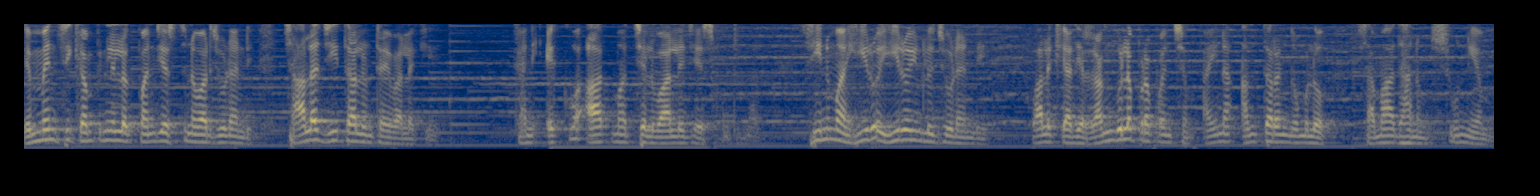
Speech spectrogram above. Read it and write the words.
ఎంఎన్సి కంపెనీలకు పనిచేస్తున్న వారు చూడండి చాలా జీతాలు ఉంటాయి వాళ్ళకి కానీ ఎక్కువ ఆత్మహత్యలు వాళ్ళే చేసుకుంటున్నారు. సినిమా హీరో హీరోయిన్లు చూడండి వాళ్ళకి అది రంగుల ప్రపంచం అయిన అంతరంగంలో సమాధానం శూన్యం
